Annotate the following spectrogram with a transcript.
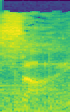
side.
